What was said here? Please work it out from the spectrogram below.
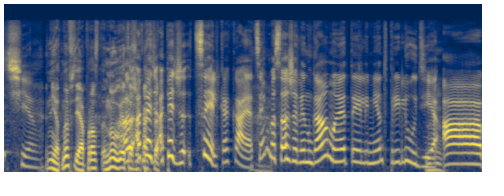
зачем? Нет, ну все, я просто, ну это А- же опять, же, опять же, цель какая? Цель массажа лингама это элемент прелюдии, Мгм. а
